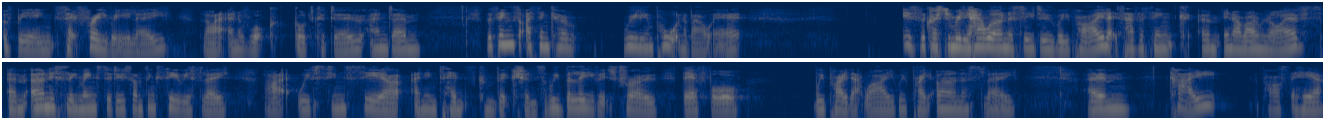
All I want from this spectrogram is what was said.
of being set free, really, like, and of what God could do. And um, the things that I think are really important about it is the question really how earnestly do we pray? Let's have a think um, in our own lives. Um, earnestly means to do something seriously like with sincere and intense conviction. So we believe it's true, therefore we pray that way. We pray earnestly. Um, Kate, the pastor here,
